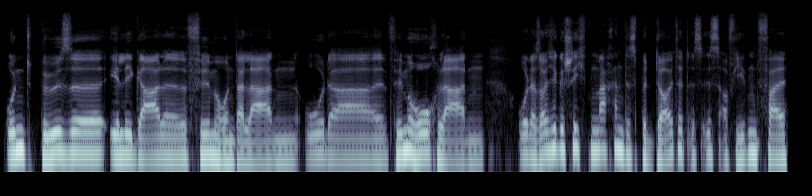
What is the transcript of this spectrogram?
und böse, illegale Filme runterladen oder Filme hochladen oder solche Geschichten machen. Das bedeutet, es ist auf jeden Fall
